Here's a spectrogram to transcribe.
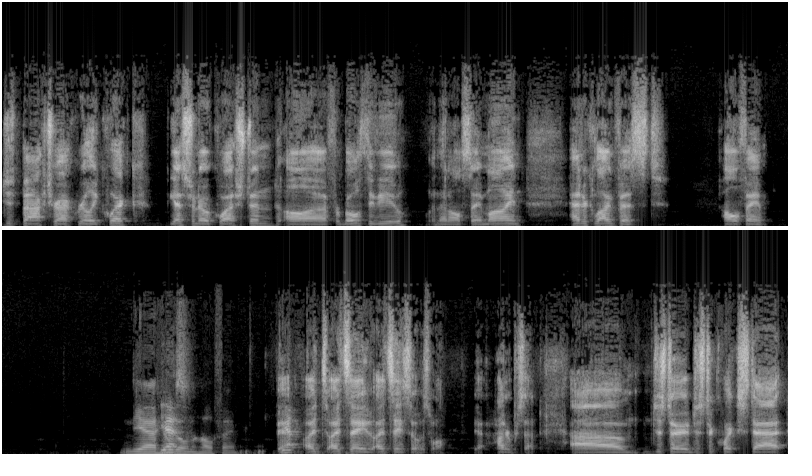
just backtrack really quick. Yes or no question uh, for both of you, and then I'll say mine. Henrik Lundqvist, Hall of Fame. yeah, he'll Yes. go in the Hall of Fame. Yeah, Yeah. I'd, I'd say I'd say so as well. Yeah, hundred percent. Um, just a just a quick stat:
